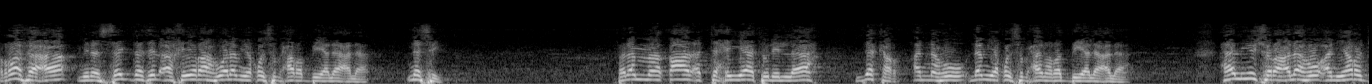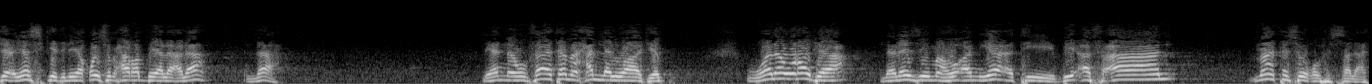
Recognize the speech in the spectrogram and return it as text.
رفع من السجدة الأخيرة ولم يقل سبحان ربي الأعلى. نسي. فلما قال التحيات لله ذكر أنه لم يقل سبحان ربي الأعلى. هل يشرع له أن يرجع يسجد ليقول سبحان ربي الأعلى؟ لا. لأنه فات محل الواجب. ولو رجع للزمه أن يأتي بأفعال ما تسوغ في الصلاة.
